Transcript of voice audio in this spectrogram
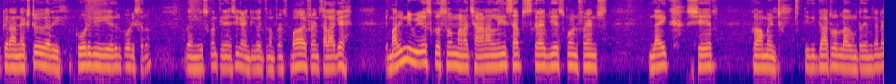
ఇక్కడ నెక్స్ట్ అది కోడిది ఎదురు కోడి ఇస్తారు. దాన్ని చూసుకొని తినేసి ఇక ఇంటికి వెళ్తున్నాం ఫ్రెండ్స్. బాయ్ ఫ్రెండ్స్ అలాగే మరిన్ని వీడియోస్ కోసం మన ఛానల్ని సబ్స్క్రైబ్ చేసుకోండి ఫ్రెండ్స్. లైక్ షేర్ కామెంట్. ఇది ఘాట్ రోడ్ లాగా ఉంటుంది. ఎందుకంటే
